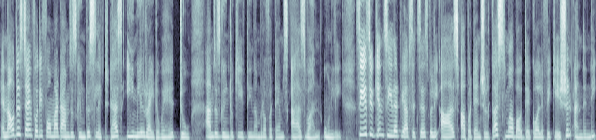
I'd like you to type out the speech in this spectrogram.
And now this time for the format i'm just going to select it as email right over here too. I'm just going to keep the number of attempts as one only. So yes, you can see that we have successfully asked our potential customer about their qualification and then the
